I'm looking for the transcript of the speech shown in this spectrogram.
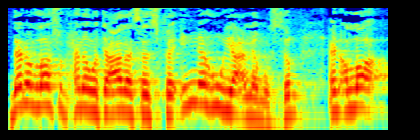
Then Allah subhanahu wa ta'ala says, فَإِنَّهُ يَعْلَمُ السِّرْ And Allah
